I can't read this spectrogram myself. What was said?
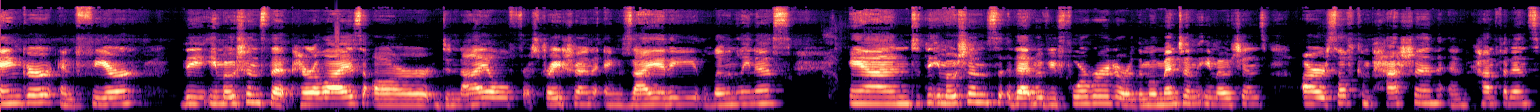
anger and fear. The emotions that paralyze are denial, frustration, anxiety, loneliness. And the emotions that move you forward or the momentum emotions are self compassion and confidence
